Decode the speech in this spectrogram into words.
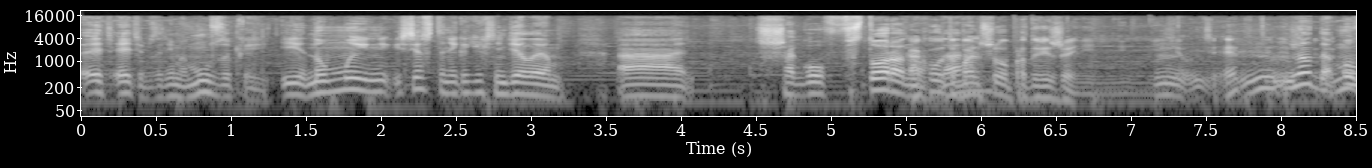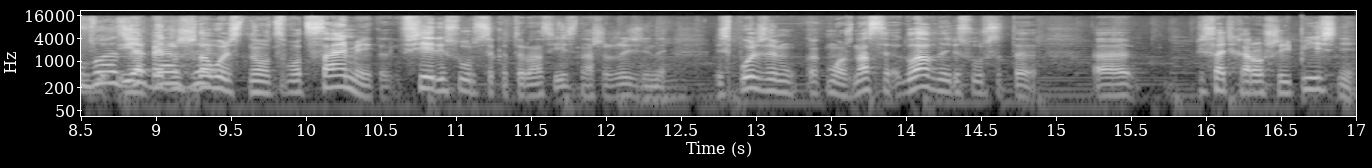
э- этим занимаем музыкой. И, но мы, не- естественно, никаких не делаем а, шагов в сторону. Какого-то да. большого продвижения не. Это, Ну конечно, да, да. мы, У вас и опять же с даже- удовольствием, вот, вот сами, как, все ресурсы, которые у нас есть, наши жизненные, используем как можно. У нас главный ресурс это э, писать хорошие песни.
